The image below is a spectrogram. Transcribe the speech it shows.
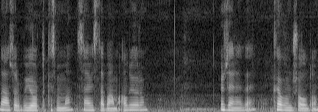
Daha sonra bu yoğurtlu kısmımı servis tabağıma alıyorum. Üzerine de kavurmuş olduğum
